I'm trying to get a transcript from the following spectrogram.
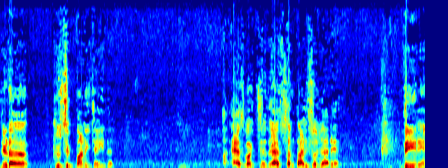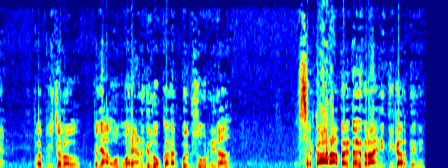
ਜਿਹੜਾ ਕਿਊਸਿਕ ਪਾਣੀ ਚਾਹੀਦਾ। ਇਸ ਵਕਤ ਇਸ 4700 ਜਾ ਰਿਹਾ। ਦੇ ਰਹੇ ਹਾਂ। ਵੀ ਚਲੋ ਪੰਜਾਬ ਹਰਿਆਣਾ ਦੇ ਲੋਕਾਂ ਦਾ ਕੋਈ ਕਸੂਰ ਨਹੀਂ ਨਾ। ਸਰਕਾਰਾਂ ਤਾਂ ਇਹਦਾ ਰਾਜਨੀਤੀ ਕਰਦੇ ਨੇ।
